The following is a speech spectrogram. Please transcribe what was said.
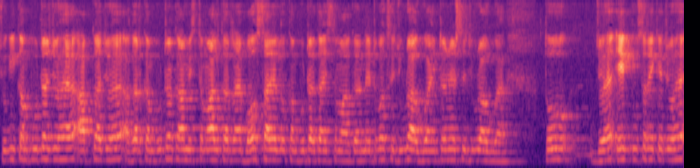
क्योंकि कंप्यूटर जो है, आपका जो है, अगर कंप्यूटर का हम इस्तेमाल कर रहे हैं, बहुत सारे लोग कंप्यूटर का इस्तेमाल कर रहे हैं नेटवर्क से जुड़ा हुआ है इंटरनेट से जुड़ा हुआ है तो जो है एक दूसरे के जो है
